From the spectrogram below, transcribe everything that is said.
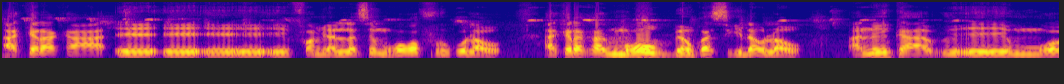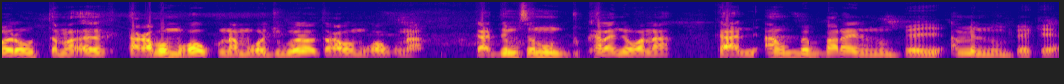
a kɛra ka e, e, e, faamuyali lase mɔgɔw ka furuko la o a kɛra ka mɔgɔw bɛn u ka sigidaw la o ani ka mɔgɔ wɛrɛw ta ka bɔ mɔgɔw kunna mɔgɔ jugu wɛrɛw ta ka bɔ mɔgɔw kunna ka denmisɛnninw kala ɲɔgɔn na ka an bɛ baara ninnu bɛɛ ye an bɛ ninnu bɛɛ kɛ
